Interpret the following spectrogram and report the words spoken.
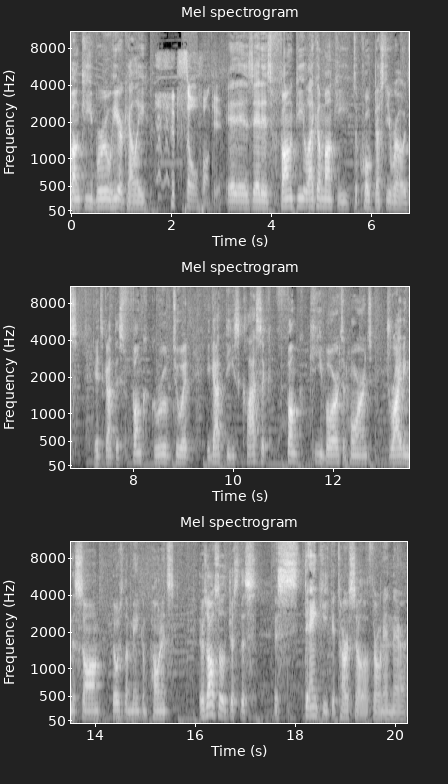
Funky brew here, Kelly. it's so funky. It is. It is funky like a monkey, to quote Dusty Rhodes. It's got this funk groove to it. You got these classic funk keyboards and horns driving the song. Those are the main components. There's also just this this stanky guitar solo thrown in there.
